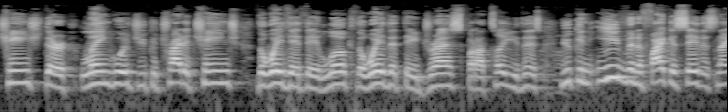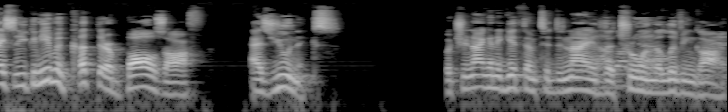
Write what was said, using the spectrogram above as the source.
change their language. You could try to change the way that they look, the way that they dress. But I'll tell you this you can even, if I could say this nicely, you can even cut their balls off as eunuchs but you're not going to get them to deny the true and the living God.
